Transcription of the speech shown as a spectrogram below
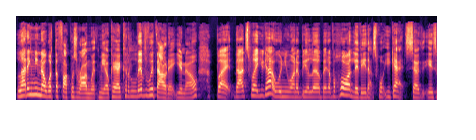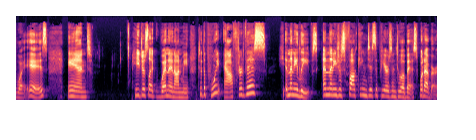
letting me know what the fuck was wrong with me. Okay. I could have lived without it, you know? But that's what you get when you want to be a little bit of a whore, Livy. That's what you get. So is what is. And he just like went in on me to the point after this and then he leaves and then he just fucking disappears into abyss whatever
